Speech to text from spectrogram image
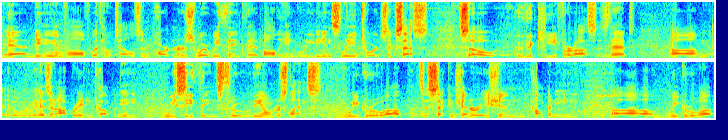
and being involved with hotels and partners where we think that all the ingredients lead towards success. So the key for us is that um, as an operating company, we see things through the owner's lens. We grew up, it's a second generation company. Um, we grew up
